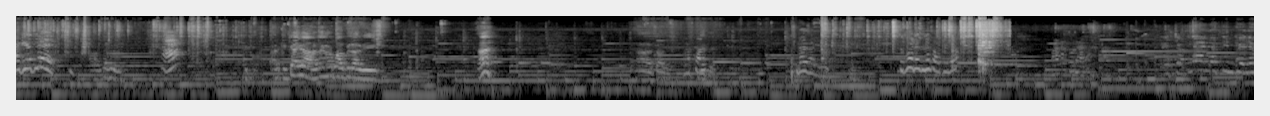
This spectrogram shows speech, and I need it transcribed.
हा घेतले? हा? अरे किती हा? हा चालेल. घेते. झालं. तू आणल्या तीन केल्या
